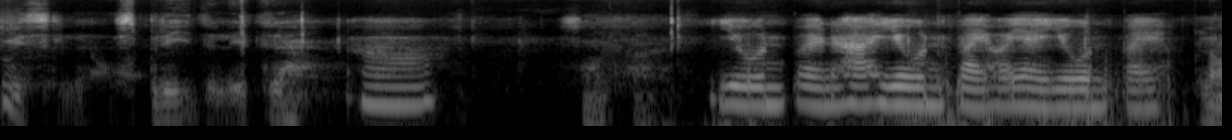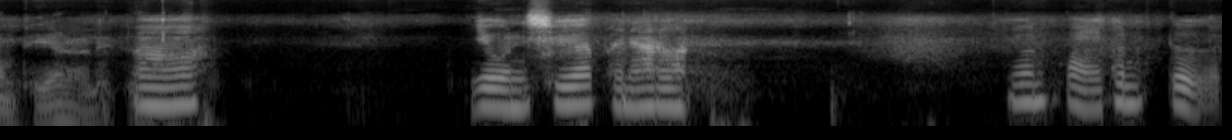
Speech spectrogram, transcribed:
Vi sl- sprider lite อ๋อ sånt här. โยนไปนะคะ โยนไปเพราะอย่าโยนไป Plantera lite. อ๋อ โยนเชื้อไปนะรอนโยนไปให้เพิ่นเกิด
